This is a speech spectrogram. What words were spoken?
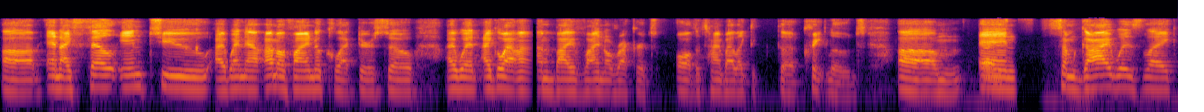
Um, and i fell into i went out i'm a vinyl collector so i went i go out and buy vinyl records all the time. By like the, the crate loads. Um, and some guy was like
